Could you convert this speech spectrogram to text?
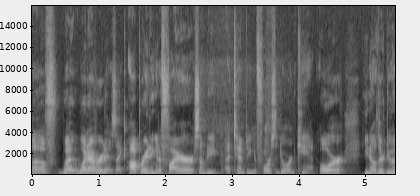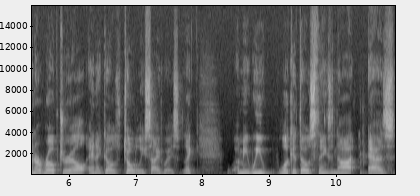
of wh- whatever it is like operating at a fire somebody attempting to force a door and can't or you know they're doing a rope drill and it goes totally sideways. Like i mean we look at those things not as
